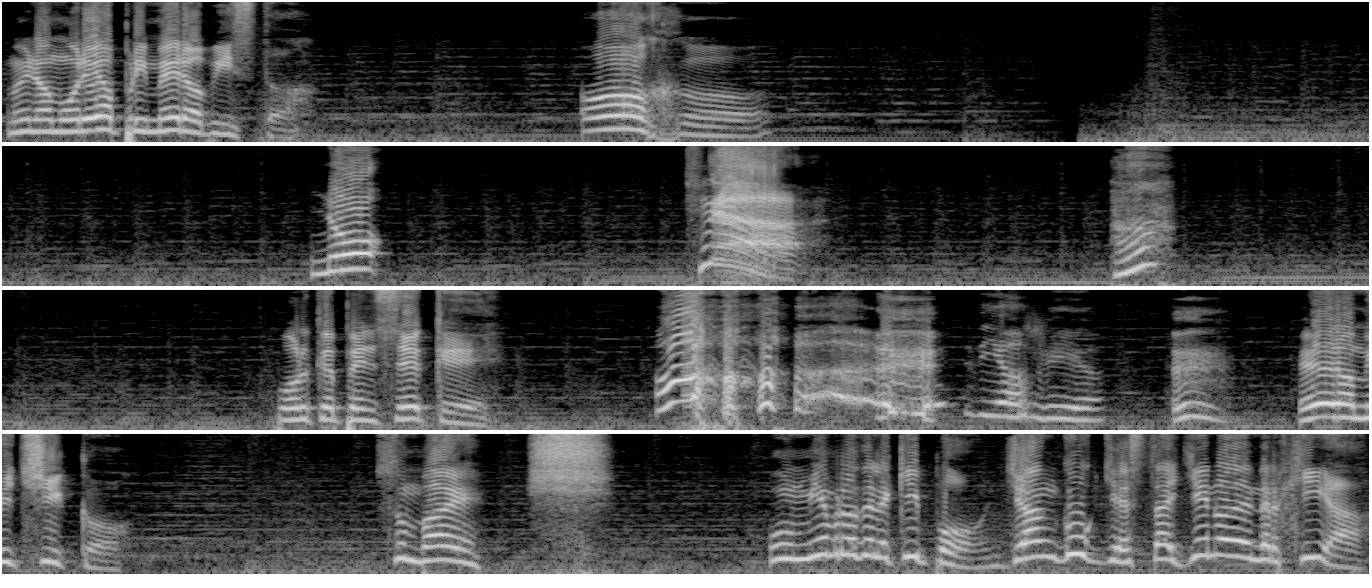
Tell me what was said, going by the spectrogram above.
Me enamoré a primera vista. ¡Ojo! ¡No! ¡Ah! ¿Ah? Porque pensé que... Dios mío. Era mi chica. Zumbae. Shh. Un miembro del equipo, Yang Gukya, está lleno de energía.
